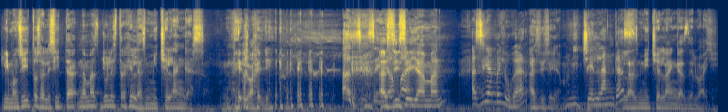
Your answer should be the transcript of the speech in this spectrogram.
Limoncito, salecita, nada más yo les traje las michelangas del valle. Así se Así se llaman, ¿Así llama el lugar? así se llaman. Michelangas. Las michelangas del valle.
